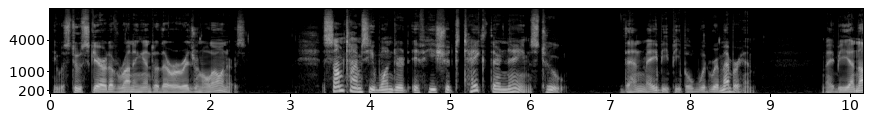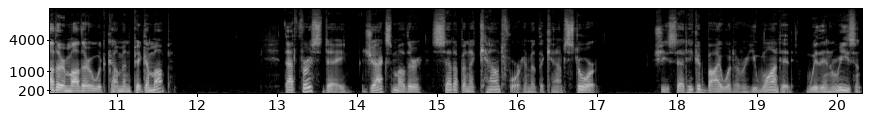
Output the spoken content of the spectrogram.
He was too scared of running into their original owners. Sometimes he wondered if he should take their names, too. Then maybe people would remember him. Maybe another mother would come and pick him up. That first day, Jack's mother set up an account for him at the camp store. She said he could buy whatever he wanted, within reason.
